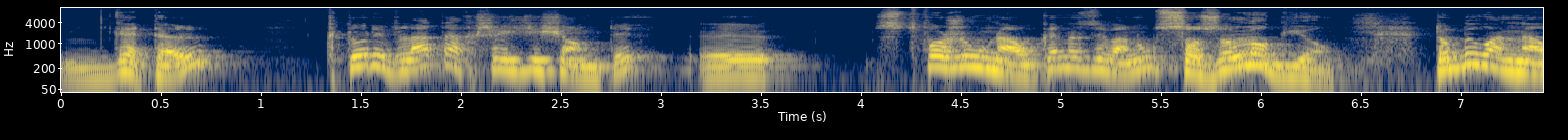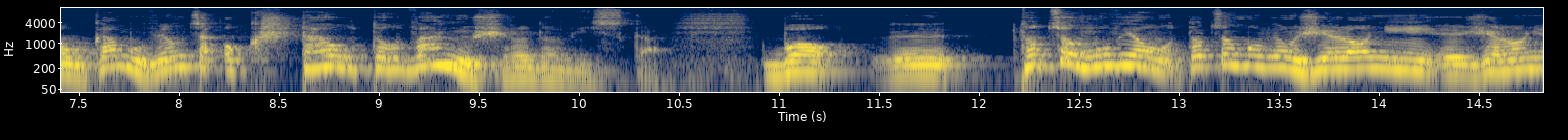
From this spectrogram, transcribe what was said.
Gettel, który w latach 60. E, stworzył naukę nazywaną sozologią. To była nauka mówiąca o kształtowaniu środowiska, bo to, co mówią, to, co mówią zieloni, zieloni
